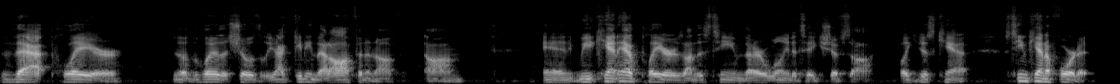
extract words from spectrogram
that player, you know, the player that shows that you're not getting that often enough. Um, and we can't have players on this team that are willing to take shifts off. Like you just can't. This team can't afford it.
